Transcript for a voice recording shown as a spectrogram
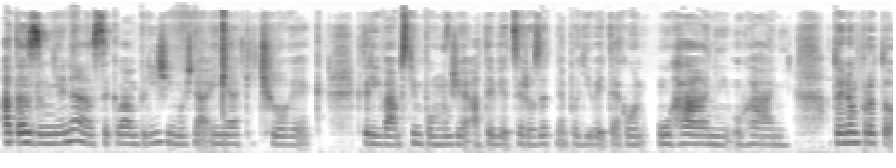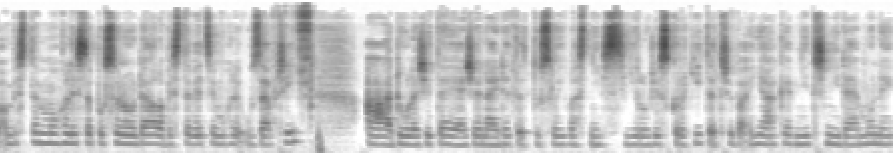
a ta změna se k vám blíží, možná i nějaký člověk, který vám s tím pomůže a ty věci rozetne. Podívejte, jak on uhání, uhání. A to jenom proto, abyste mohli se posunout dál, abyste věci mohli uzavřít a důležité je, že najdete tu svoji vlastní sílu, že skrotíte třeba i nějaké vnitřní démony,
